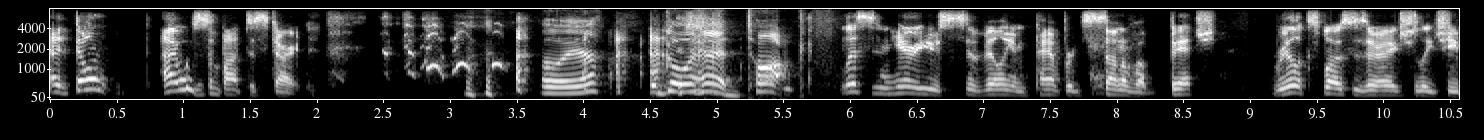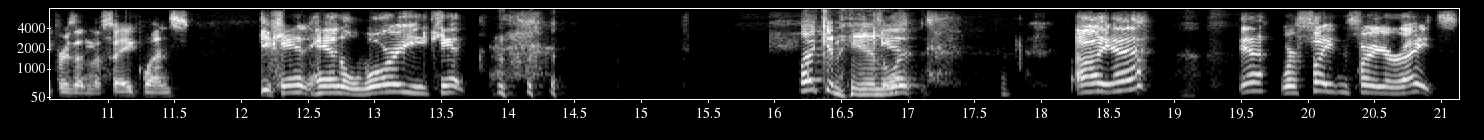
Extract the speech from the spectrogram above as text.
Uh, don't. I was about to start. Oh, yeah? Well, go ahead, talk. Listen here, you civilian pampered son of a bitch. Real explosives are actually cheaper than the fake ones. You can't handle war. You can't. I can handle it. Oh yeah, yeah. We're fighting for your rights.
